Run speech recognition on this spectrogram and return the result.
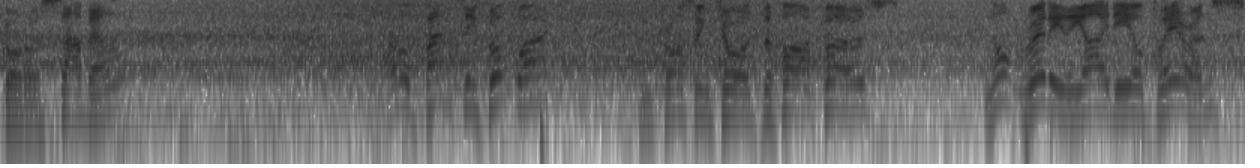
Gorosabel. Oh, fancy footwork. And crossing towards the far post. Not really the ideal clearance.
